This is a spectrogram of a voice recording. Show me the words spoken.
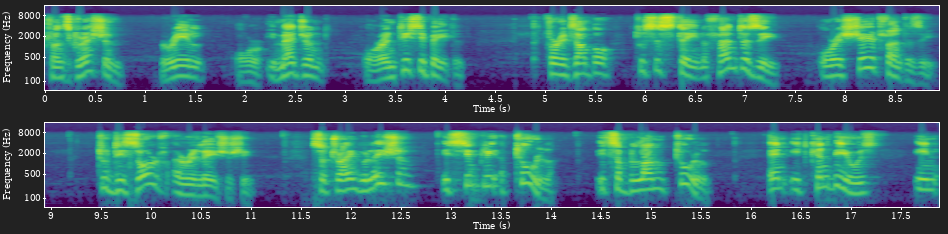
transgression, real or imagined or anticipated. For example, to sustain a fantasy or a shared fantasy, to dissolve a relationship. So triangulation is simply a tool. It's a blunt tool and it can be used in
